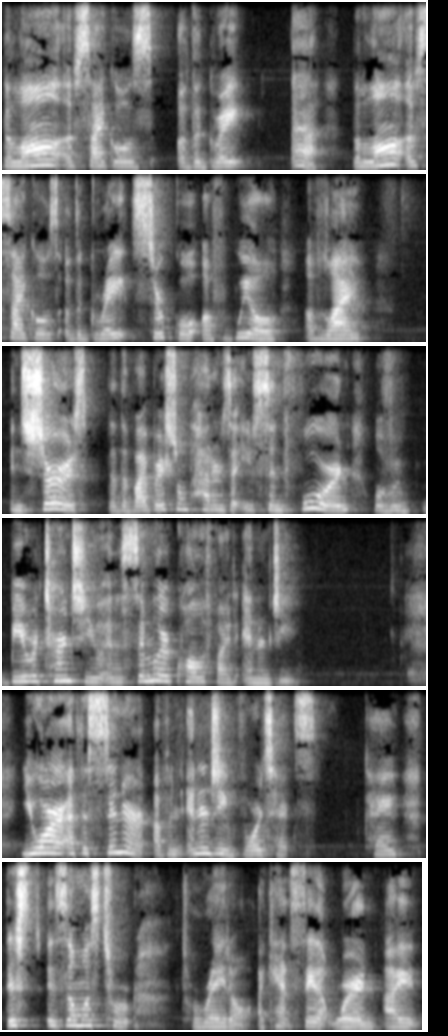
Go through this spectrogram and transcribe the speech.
the law of cycles of the great, uh, the law of cycles of the great circle of wheel of life ensures that the vibrational patterns that you send forward will re- be returned to you in a similar qualified energy. You are at the center of an energy vortex. Okay, this is almost tor-. I can't say that word. I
